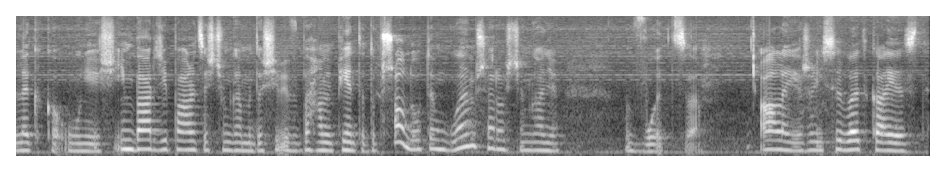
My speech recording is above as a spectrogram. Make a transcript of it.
lekko unieść. Im bardziej palce ściągamy do siebie, wypychamy piętę do przodu, tym głębsze rozciąganie w łydce. Ale jeżeli sylwetka jest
